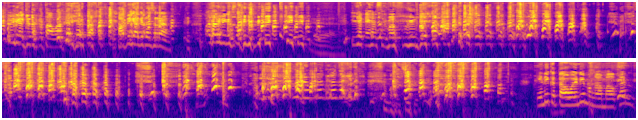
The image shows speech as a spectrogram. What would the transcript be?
Tapi nggak kita ketawain. Tapi gak kita serang. Padahal ini nggak salah dibikin. Iya kayak semapur. Ini ketawa ini mengamalkan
